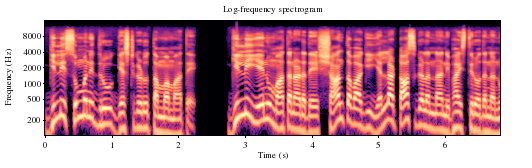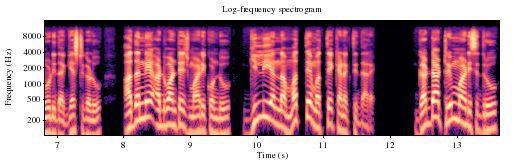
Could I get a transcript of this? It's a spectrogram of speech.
ಗಿಲ್ಲಿ ಸುಮ್ಮನಿದ್ರೂ ಗೆಸ್ಟ್ಗಳು ತಮ್ಮ ಮಾತೆ. ಗಿಲ್ಲಿ ಏನೂ ಮಾತನಾಡದೆ ಶಾಂತವಾಗಿ ಎಲ್ಲ ಟಾಸ್ಗಳನ್ನ ನಿಭಾಯಿಸ್ತಿರೋದನ್ನ ನೋಡಿದ ಗೆಸ್ಟ್ಗಳು ಅದನ್ನೇ ಅಡ್ವಾಂಟೇಜ್ ಮಾಡಿಕೊಂಡು ಗಿಲ್ಲಿಯನ್ನ ಮತ್ತೆ ಮತ್ತೆ ಕೆಣಕ್ತಿದ್ದಾರೆ. ಗಡ್ಡ ಟ್ರಿಮ್ ಮಾಡಿಸಿದ್ರು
